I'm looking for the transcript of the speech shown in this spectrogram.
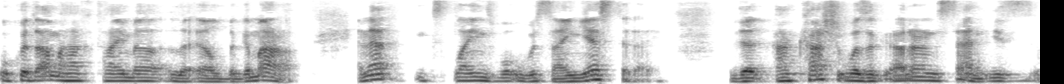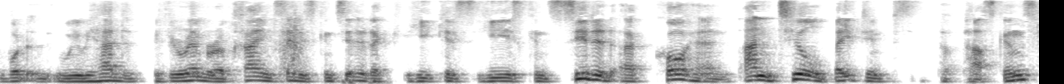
Ukadam hach le'el begamara. And that explains what we were saying yesterday. That Akasha was a, I don't understand. Is what we had. If you remember, Reb Chaim said he's considered a he he is considered a kohen until Beitim Paskins.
